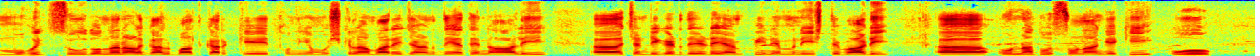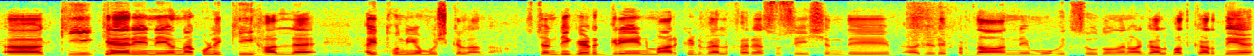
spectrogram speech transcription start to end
ਮੋਹਿਤ ਸੂਦ ਉਹਨਾਂ ਨਾਲ ਗੱਲਬਾਤ ਕਰਕੇ ਇੱਥੋਂ ਦੀਆਂ ਮੁਸ਼ਕਲਾਂ ਬਾਰੇ ਜਾਣਦੇ ਆ ਤੇ ਨਾਲ ਹੀ ਚੰਡੀਗੜ੍ਹ ਦੇ ਜਿਹੜੇ ਐਮਪੀ ਨੇ ਮਨੀਸ਼ ਤਿਵਾੜੀ ਉਹਨਾਂ ਤੋਂ ਸੁਣਾਂਗੇ ਕਿ ਉਹ ਕੀ ਕਹਿ ਰਹੇ ਨੇ, ਉਹਨਾਂ ਕੋਲੇ ਕੀ ਹੱਲ ਹੈ ਇੱਥੋਂ ਦੀਆਂ ਮੁਸ਼ਕਲਾਂ ਦਾ। Chandigarh grain market welfare association ਦੇ ਜਿਹੜੇ ਪ੍ਰਧਾਨ ਨੇ ਮੋਹਿਤ ਸੂਦ, ਉਹਨਾਂ ਨਾਲ ਗੱਲਬਾਤ ਕਰਦੇ ਆ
